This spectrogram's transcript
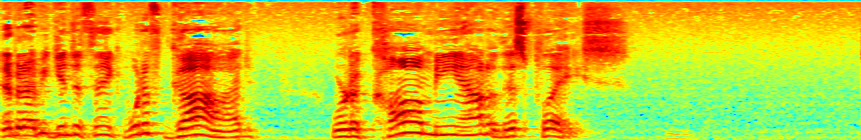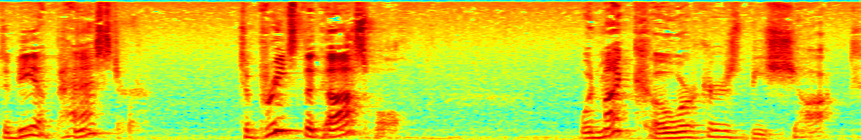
And, but I begin to think, what if God were to call me out of this place to be a pastor, to preach the gospel? Would my coworkers be shocked?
